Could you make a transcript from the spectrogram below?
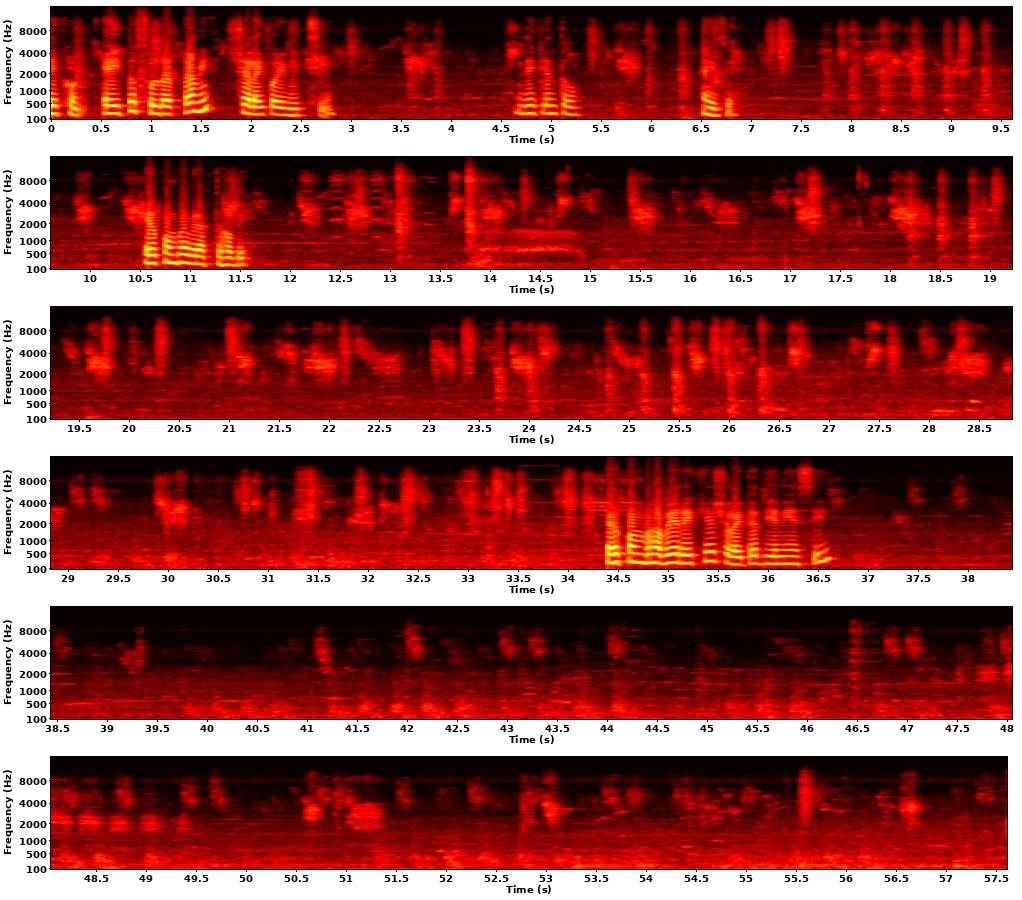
দেখুন, এই তো শোল্ডারটা আমি সেলাই করে নিচ্ছি। দেখলেন তো? এই যে। এরকমভাবে রাখতে হবে। এরকমভাবে রেখে সেলাইটা দিয়ে নিয়েছি।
